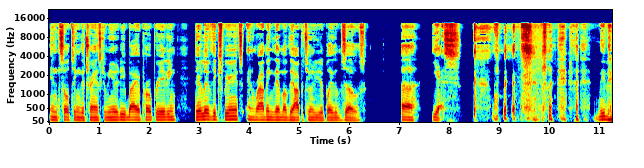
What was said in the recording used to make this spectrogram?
insulting the trans community by appropriating their lived experience and robbing them of the opportunity to play themselves. Uh, yes. Neither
